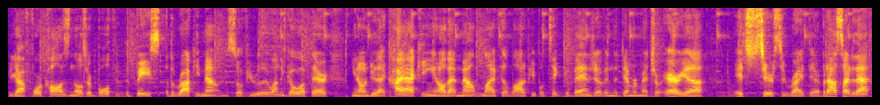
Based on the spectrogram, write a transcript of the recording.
You got Fort Collins, and those are both at the base of the Rocky Mountains. So if you really want to go up there, you know, and do that kayaking and all that mountain life that a lot of people take advantage of in the Denver metro area, it's seriously right there. But outside of that,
